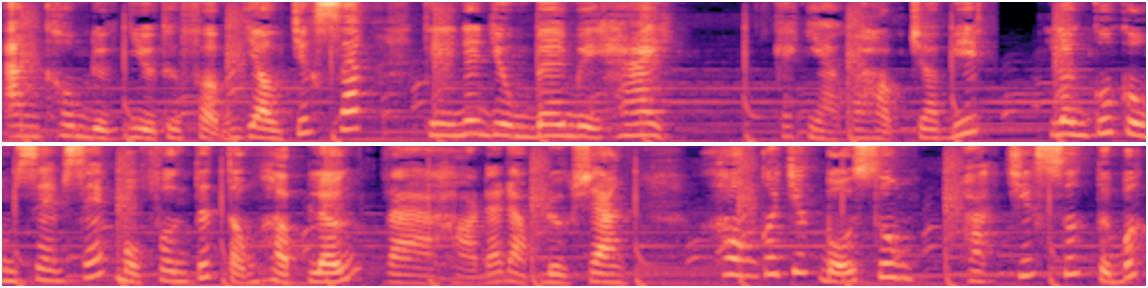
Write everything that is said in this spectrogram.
ăn không được nhiều thực phẩm giàu chất sắt thì nên dùng B12. Các nhà khoa học cho biết, lần cuối cùng xem xét một phân tích tổng hợp lớn và họ đã đọc được rằng không có chất bổ sung hoặc chiết xuất từ bất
